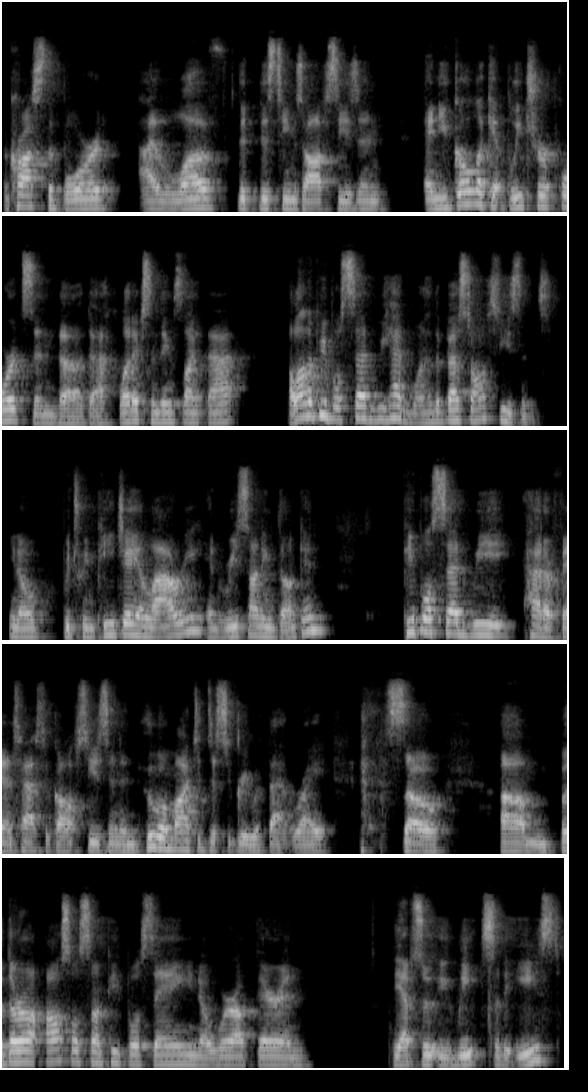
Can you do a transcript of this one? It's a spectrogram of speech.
Across the board, I love the, this team's offseason. And you go look at Bleacher Reports and the, the athletics and things like that. A lot of people said we had one of the best off seasons, you know, between PJ and Lowry and re-signing Duncan people said we had a fantastic offseason, and who am I to disagree with that, right? so, um, but there are also some people saying, you know, we're up there in the absolute elites of the East.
